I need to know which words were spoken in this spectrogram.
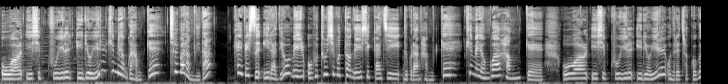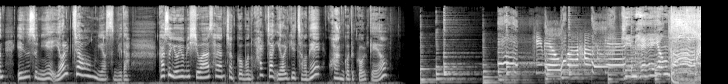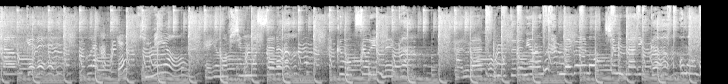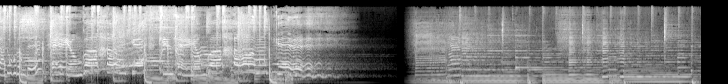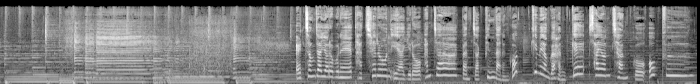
5월 29일 일요일 김혜영과 함께 출발합니다. KBS 2라디오 매일 오후 2시부터 4시까지 누구랑 함께 김혜영과 함께 5월 29일 일요일 오늘의 첫 곡은 인순이의 열정이었습니다. 가수 요요미 씨와 사연 창고문 활짝 열기 전에 광고 듣고 올게요. 애청자 여러분의 다채로운 이야기로 반짝반짝 빛나는 곳 김혜영과 함께 사연 창고 오픈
